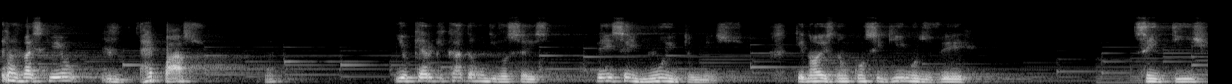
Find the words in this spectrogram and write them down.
mas que eu repasso. Né? E eu quero que cada um de vocês pensem muito nisso, que nós não conseguimos ver, sentir,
